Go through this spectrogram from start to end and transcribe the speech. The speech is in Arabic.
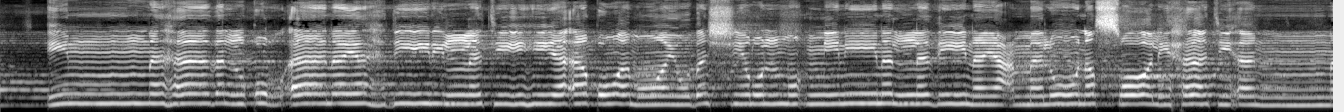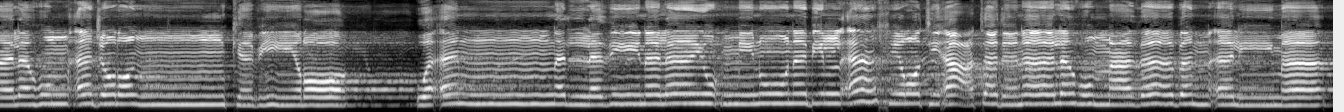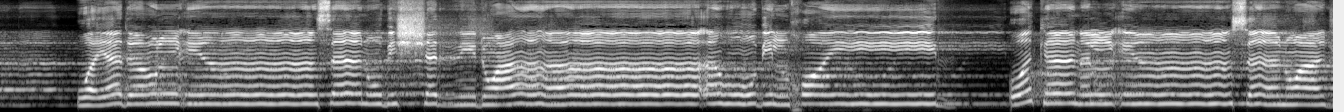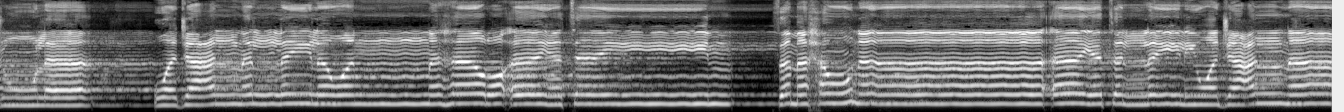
إن هذا القرآن يهدي للتي هي أقوم ويبشر المؤمنين الذين يعملون الصالحات أن لهم أجرا كبيرا وأن الذين لا يؤمنون بالآخرة أعتدنا لهم عذابا أليما ويدعو الإنسان الإنسان بالشر دعاءه بالخير وكان الإنسان عجولا وجعلنا الليل والنهار آيتين فمحونا آية الليل وجعلنا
